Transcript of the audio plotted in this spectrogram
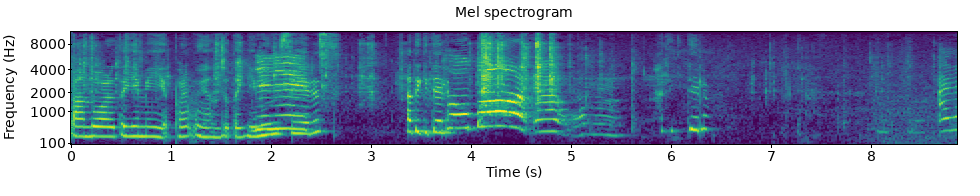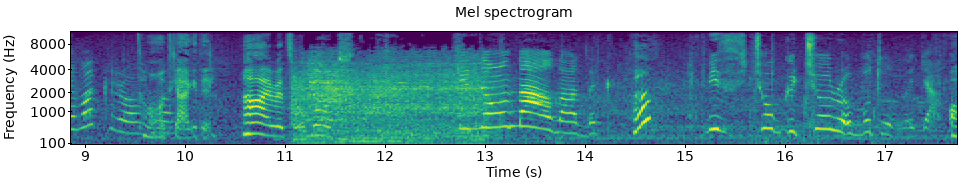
Ben de o arada yemeği yaparım. Uyanınca da yemeğimizi yeriz. Hadi gidelim. Hadi gidelim. Anne bak robot. Tamam hadi gel gidelim. Ha evet robot. Biz de onu da avladık. Ha? Biz çok güçlü robot olacağız. Aa,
